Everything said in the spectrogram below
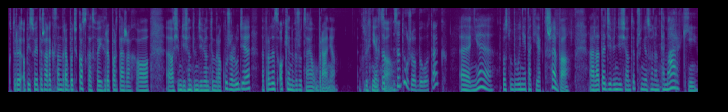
które opisuje też Aleksandra Boćkowska w swoich reportażach o 89 roku, że ludzie naprawdę z okien wyrzucają ubrania, których nie no chcą. Za dużo było, tak? E, nie, po prostu były nie takie jak trzeba. A lata 90. przyniosły nam te marki,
